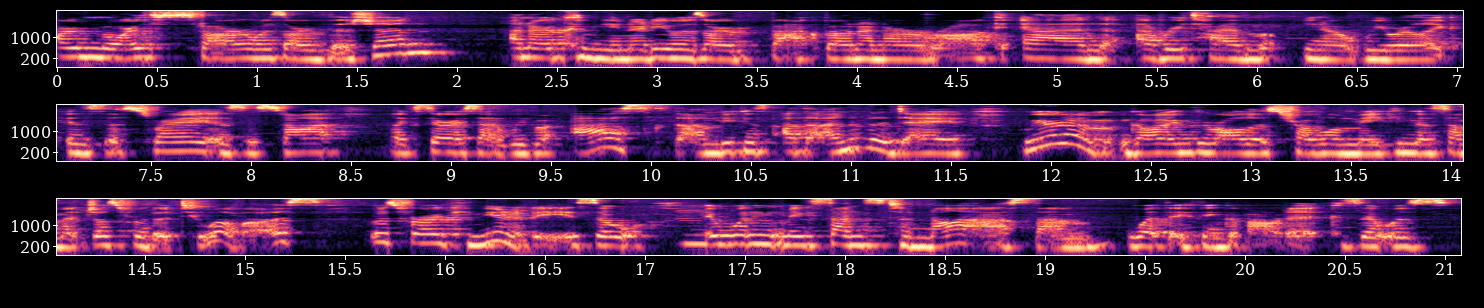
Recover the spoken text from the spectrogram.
our North Star was our vision and our community was our backbone and our rock. And every time, you know, we were like, is this right? Is this not? Like Sarah said, we would ask them because at the end of the day, we were going through all this trouble making the summit just for the two of us. It was for our community. So mm-hmm. it wouldn't make sense to not ask them what they think about it because it was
